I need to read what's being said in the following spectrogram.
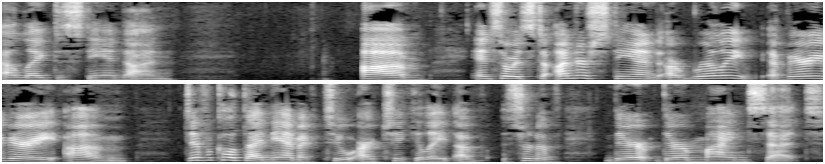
a leg to stand on. Um, and so it's to understand a really a very very um, difficult dynamic to articulate of sort of their their mindset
